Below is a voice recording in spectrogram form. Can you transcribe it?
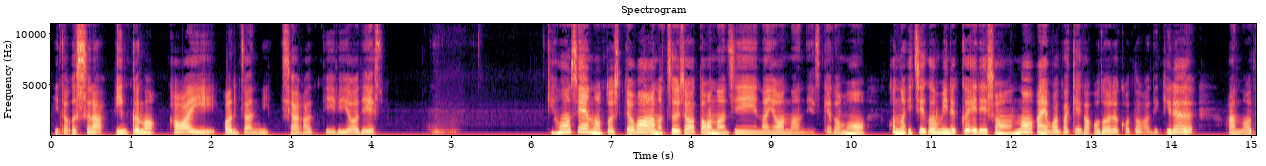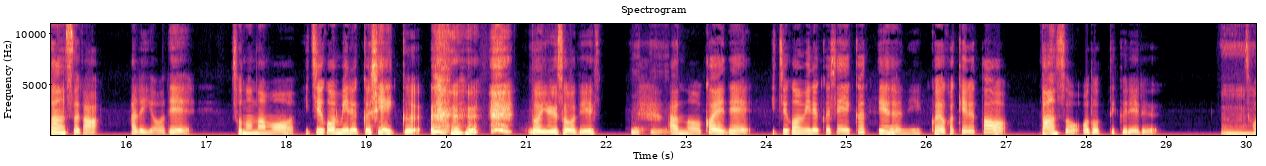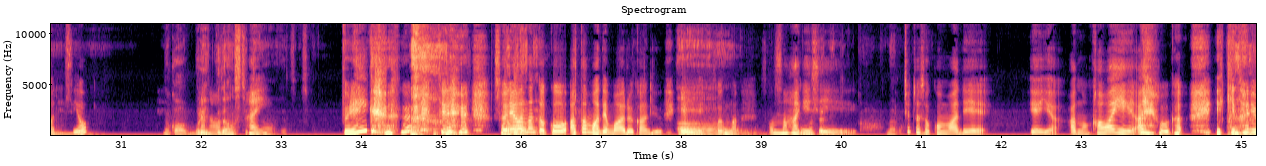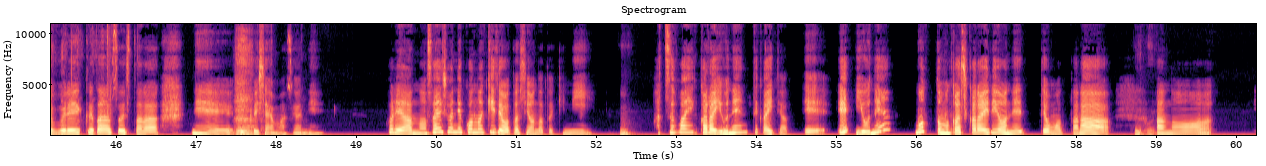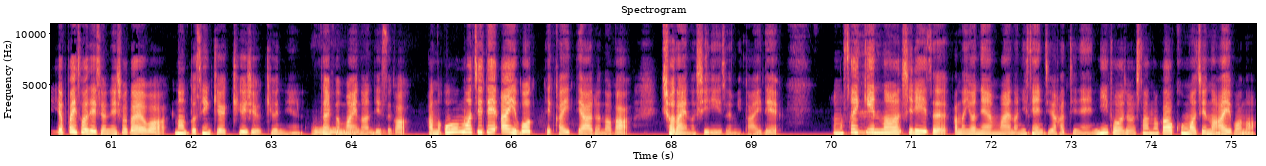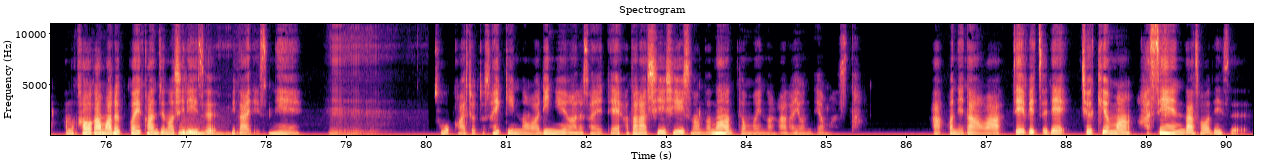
えっ、と、うっすらピンクの可愛いワンちゃんに仕上がっているようです。基本性能としては、あの、通常と同じなようなんですけども、このいちごミルクエディションの相棒だけが踊ることができる、あの、ダンスがあるようで、その名も、いちごミルクシェイクというそうです。あの、声で、いちごミルクシェイクっていう風に声をかけると、ダンスを踊ってくれる。うんそうですよ。なんか、ブレイクダンス的なやつですか。ブレイク？それはなんかこう、頭で回る感じ。いやいやそんな、そんな激しい。ちょっとそこまで、いやいや、あの、可愛い相棒が いきなりブレイクダンスしたら、ねえ、びっくりしちゃいますよね。これあの、最初にこの記事を私読んだ時に、うん発売から4年って書いてあって、え、4年？もっと昔からいるよねって思ったら、はいはい。あの、やっぱりそうですよね。初代はなんと1999年、だいぶ前なんですが、あの、大文字で相棒って書いてあるのが初代のシリーズみたいで、あの、最近のシリーズ、あの、4年前の2018年に登場したのが小文字の相棒の、あの、顔が丸っこい感じのシリーズみたいですね。えそうか、ちょっと最近のはリニューアルされて新しいシリーズなんだなって思いながら読んでました。あ、お値段は税別で19万8000円だそうです。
